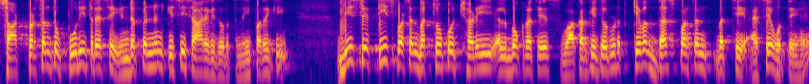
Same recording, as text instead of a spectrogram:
60 परसेंट तो पूरी तरह से इंडिपेंडेंट किसी सहारे की ज़रूरत नहीं पड़ेगी। 20 से 30 परसेंट बच्चों को छड़ी एल्बो क्रचेस वाकर की ज़रूरत, केवल 10 परसेंट बच्चे ऐसे होते हैं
